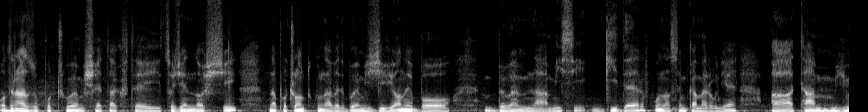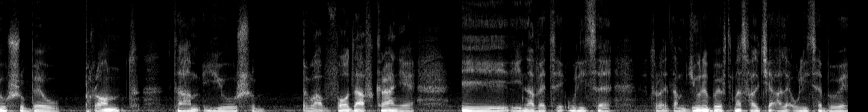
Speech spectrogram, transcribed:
od razu poczułem się tak w tej codzienności. Na początku nawet byłem zdziwiony, bo byłem na misji Gider w północnym Kamerunie, a tam już był prąd, tam już była woda w kranie i, i nawet ulice, trochę tam dziury były w tym asfalcie, ale ulice były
